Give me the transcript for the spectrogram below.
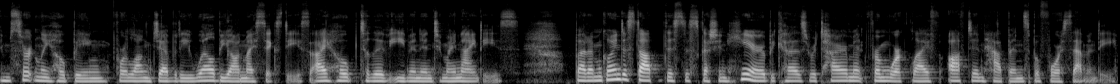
am certainly hoping for longevity well beyond my 60s. I hope to live even into my 90s. But I'm going to stop this discussion here because retirement from work life often happens before 70.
